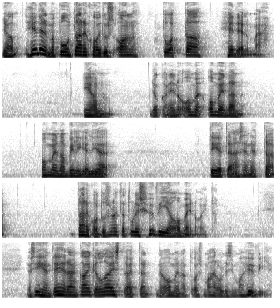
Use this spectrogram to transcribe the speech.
Ja hedelmäpuun tarkoitus on tuottaa hedelmää. Ihan jokainen omenan, omenan viljelijä tietää sen, että tarkoitus on, että tulisi hyviä omenoita. Ja siihen tehdään kaikenlaista, että ne omenat olisi mahdollisimman hyviä.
